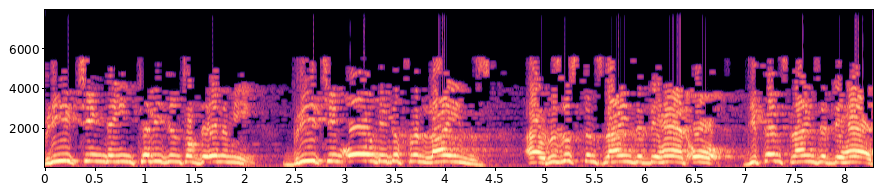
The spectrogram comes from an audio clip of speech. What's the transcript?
breaching the intelligence of the enemy, breaching all the different lines, uh, resistance lines that they had or defense lines that they had.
